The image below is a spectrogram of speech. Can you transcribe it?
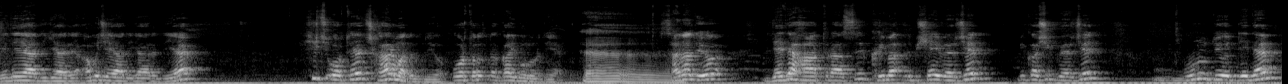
dede yadigarı, amca yadigarı diye hiç ortaya çıkarmadım diyor. Ortalıkta kaybolur diye. He. Sana diyor dede hatırası kıymetli bir şey vereceksin. Bir kaşık vereceksin. Bunu diyor dedem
